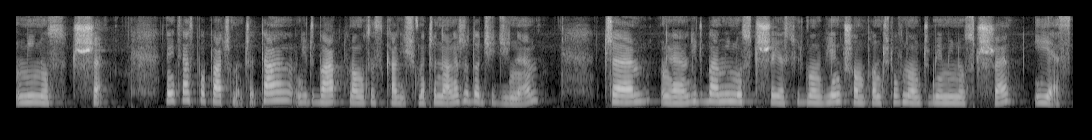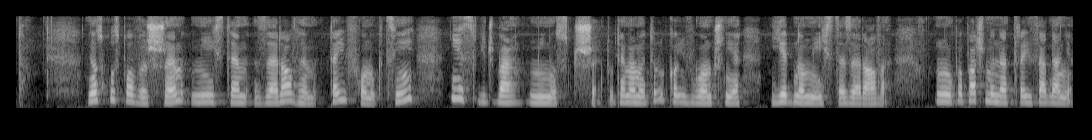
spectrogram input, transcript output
minus 3. No i teraz popatrzmy, czy ta liczba, którą uzyskaliśmy, czy należy do dziedziny, czy e, liczba minus 3 jest liczbą większą bądź równą liczbie minus 3 i jest. W związku z powyższym miejscem zerowym tej funkcji jest liczba minus 3. Tutaj mamy tylko i wyłącznie jedno miejsce zerowe. Mm, Popatrzmy na trej zadania.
